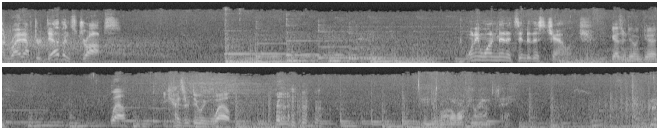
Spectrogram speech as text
And Ron, right after Devens drops. Twenty-one minutes into this challenge. You guys are doing good. Well, You guys are doing well. You did a lot of walking around today. Good.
